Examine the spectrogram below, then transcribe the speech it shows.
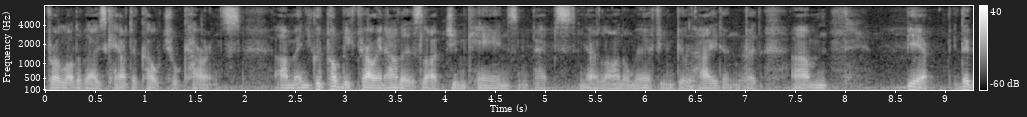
for a lot of those countercultural currents. Um, and you could probably throw in others like Jim Cairns and perhaps you know Lionel Murphy and Bill. Hayden. But um, yeah, the,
